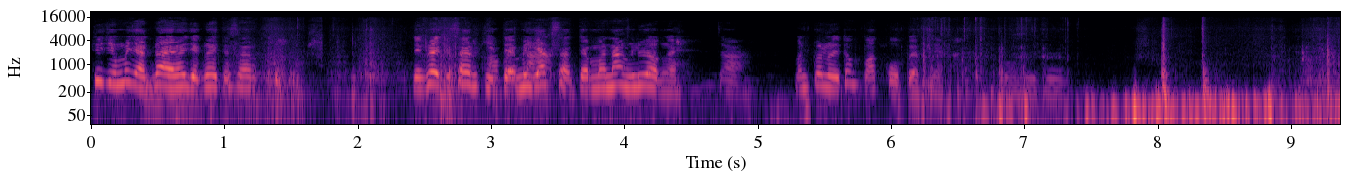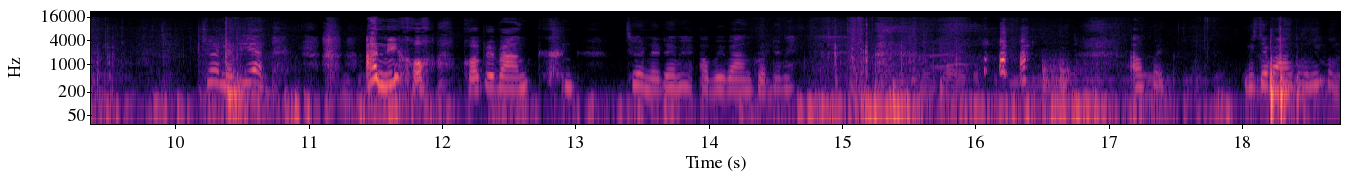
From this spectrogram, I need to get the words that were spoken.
ที่จริงไม่อยากได้นะอยากได้แต่สั้นอยากได้แต่สั้นขีดแต่ไม่ยักษ์สัตว์จะมานั่งเลือกไง ๆจ้ะมันก็เลยต้องประกบแบบเนี้ย Se on niinku เชื่อหน่อยเพี่อนอันนี้ขอขอไปวางขึ้นเชื่อหน่อยได้ไหมเอาไปวางก่อนได้ไหมเอาไปมีจะวางตรงนี้ก่อน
